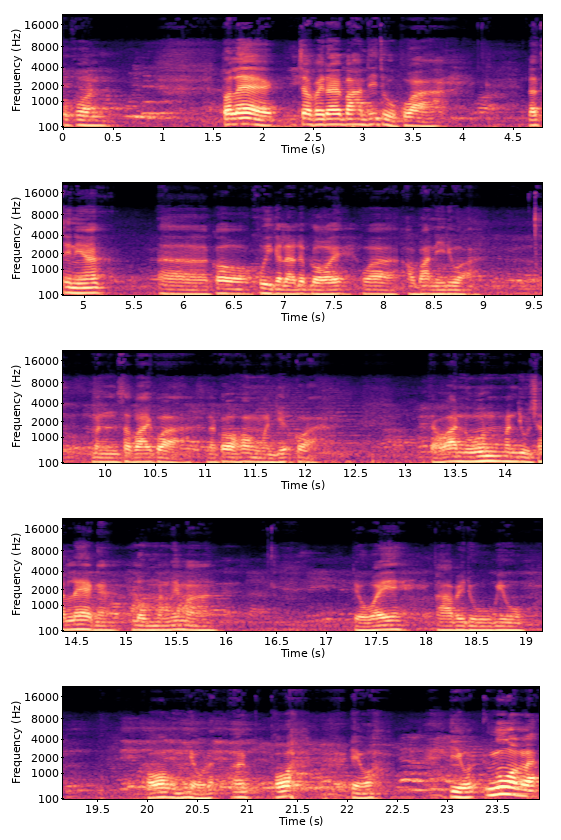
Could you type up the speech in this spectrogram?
ทุกคน ตอนแรกจะไปได้บ้านที่ถูกกว่า แล้วทีเนี้ยก็คุยกันแล้วเรียบร้อยว่าเอาบ้านนี้ดีกว่า มันสบายกว่า แล้วก็ห้องมันเยอะกว่า แต่ว่านู้นมันอยู่ชั้นแรกไงลมมันไม่มา เดี๋ยวไว้พาไปดูวิว เพราะว่าผมหิวแล้วเอ้ยเพราะว่าหิวหิวง่วงแหละ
